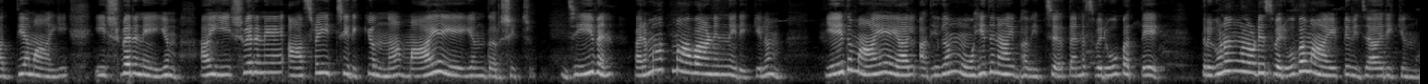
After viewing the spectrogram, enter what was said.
ആദ്യമായി ഈശ്വരനെയും ആ ഈശ്വരനെ ആശ്രയിച്ചിരിക്കുന്ന മായയെയും ദർശിച്ചു. ജീവൻ പരമാത്മാവാണെന്നിരിക്കലും ഏത് മായയാൽ അധികം മോഹിതനായി ഭവിച്ച് തന്റെ സ്വരൂപത്തെ ത്രിഗുണങ്ങളുടെ സ്വരൂപമായിട്ട് വിചാരിക്കുന്നു.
